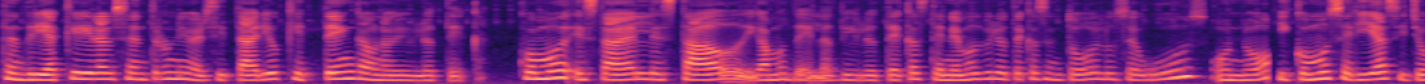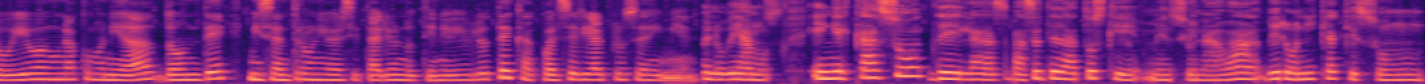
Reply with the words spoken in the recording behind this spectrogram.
tendría que ir al centro universitario que tenga una biblioteca cómo está el estado, digamos, de las bibliotecas. ¿Tenemos bibliotecas en todos los CEUs o no? ¿Y cómo sería si yo vivo en una comunidad donde mi centro universitario no tiene biblioteca? ¿Cuál sería el procedimiento? Bueno, veamos. En el caso de las bases de datos que mencionaba Verónica, que son,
